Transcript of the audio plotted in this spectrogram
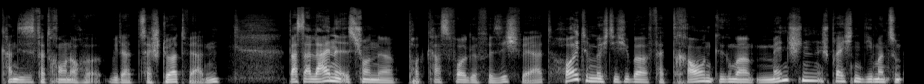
kann dieses Vertrauen auch wieder zerstört werden. Das alleine ist schon eine Podcast-Folge für sich wert. Heute möchte ich über Vertrauen gegenüber Menschen sprechen, die man zum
